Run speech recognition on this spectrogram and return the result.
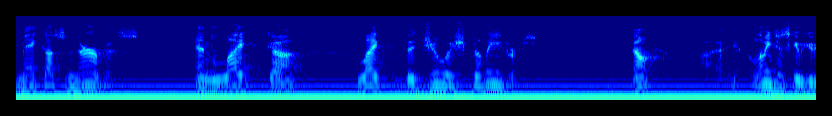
make us nervous and like, uh, like the Jewish believers? Now, uh, let me just give you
